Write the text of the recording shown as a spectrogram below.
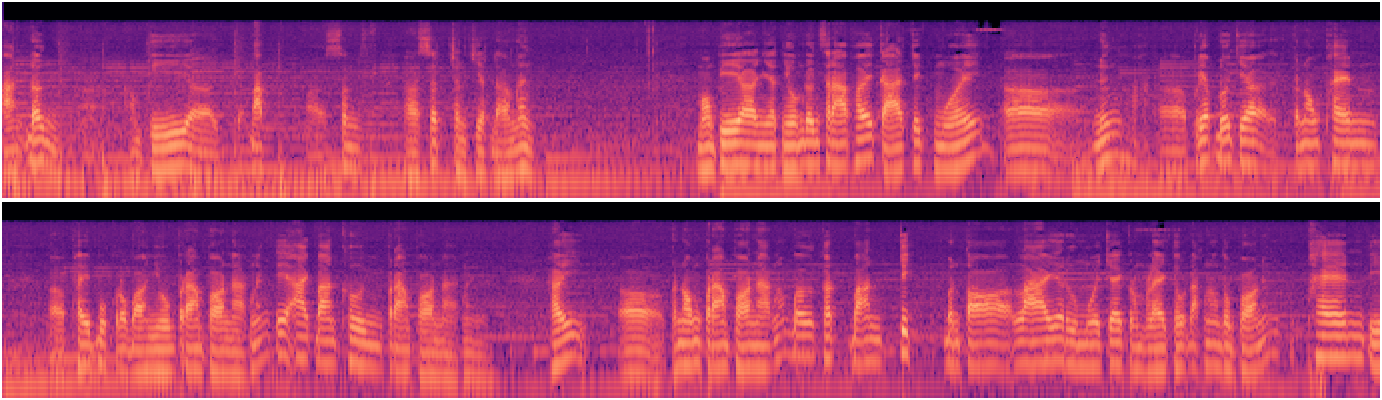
បានដឹងអំពីច្បាប់សិនសិទ្ធិជនជាតិដើមហ្នឹងមកពីញាតិញោមដឹងស្រាប់ហើយការចុចមួយអឺនឹងប្រៀបដូចជាក្នុងផែន Facebook របស់ញោម5000ណាកហ្នឹងគេអាចបានឃើញ5000ណាកហ្នឹងហើយ ក្នុង5000ណាកហ្នឹងបើគាត់បានជីកបន្ត live ឬមួយចែកក្រុមលែកទៅដាក់ក្នុងតំបន់ហ្នឹងផែនទី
